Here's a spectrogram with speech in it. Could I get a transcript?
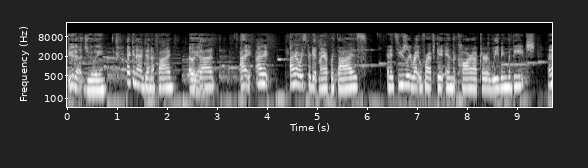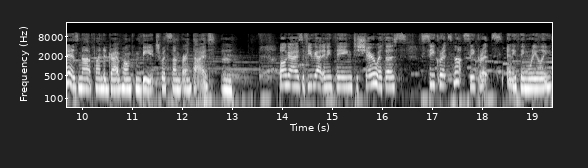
Do that, Julie. I can identify oh, with yeah. that. I, I, I always forget my upper thighs, and it's usually right before I have to get in the car after leaving the beach. And it is not fun to drive home from the beach with sunburned thighs. Mm. Well, guys, if you've got anything to share with us, secrets, not secrets, anything really,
